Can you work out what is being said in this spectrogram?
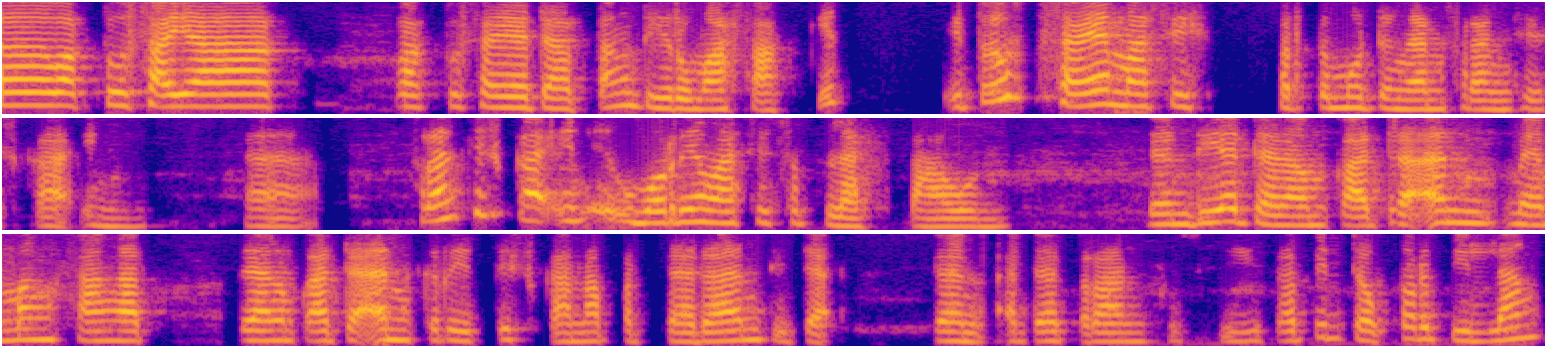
eh, waktu saya waktu saya datang di rumah sakit itu saya masih bertemu dengan Francisca ini. Nah, Francisca ini umurnya masih 11 tahun dan dia dalam keadaan memang sangat dalam keadaan kritis karena perdarahan tidak dan ada transfusi. Tapi dokter bilang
